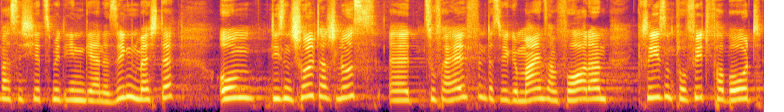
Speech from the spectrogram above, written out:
was ich jetzt mit Ihnen gerne singen möchte um diesen Schulterschluss äh, zu verhelfen, dass wir gemeinsam fordern, Krisenprofitverbot,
